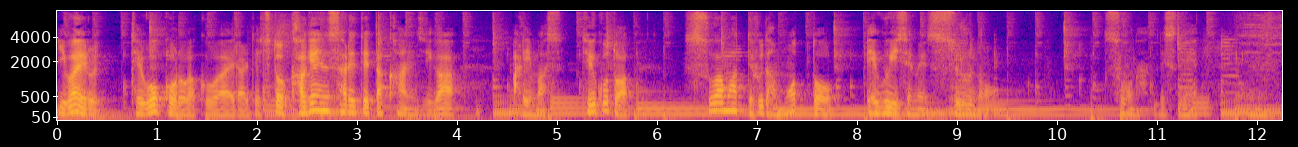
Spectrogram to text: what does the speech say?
いわゆる手心が加えられてちょっと加減されてた感じがあります。ということは諏訪間って普段もっとえぐい攻めするの？そうなんですね。うん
